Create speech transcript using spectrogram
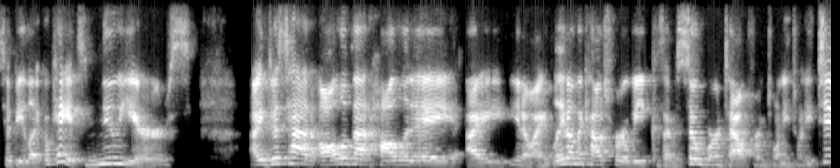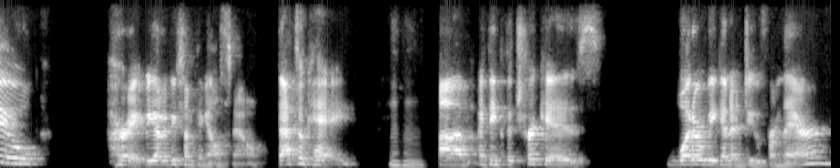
to be like, okay, it's New Year's. I just had all of that holiday. I, you know, I laid on the couch for a week because I was so burnt out from 2022. All right, we got to do something else now. That's okay. Mm-hmm. Um, I think the trick is what are we going to do from there?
